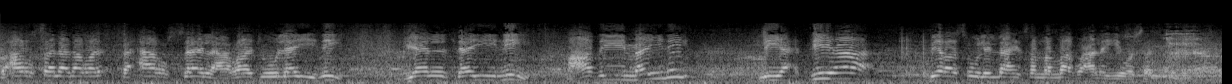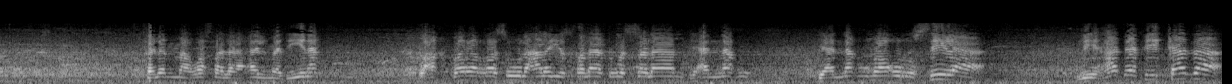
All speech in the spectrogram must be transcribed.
فأرسل, فأرسل رجلين جلدين عظيمين ليأتيا برسول الله صلى الله عليه وسلم. فلما وصل المدينة وأخبر الرسول عليه الصلاة والسلام بأنه بأنهما أرسلا لهدف كذا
